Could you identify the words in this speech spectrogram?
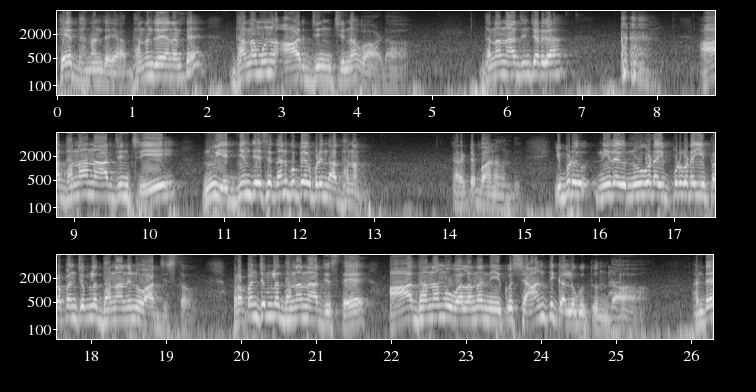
హే ధనంజయ. ధనంజయ అని అంటే ధనమును ఆర్జించిన వాడా. ధనాన్ని ఆర్జించాడుగా? ఆ ధనాన్ని ఆర్జించి నువ్వు యజ్ఞం చేసేదానికి ఉపయోగపడింది ఆ ధనం. కరెక్టే బాగానే ఉంది. ఇప్పుడు నీ దగ్గర నువ్వు కూడా ఇప్పుడు కూడా ఈ ప్రపంచంలో ధనాన్ని నువ్వు ఆర్జిస్తావు. ప్రపంచంలో ధనాన్ని ఆర్జిస్తే ఆ ధనము వలన నీకు శాంతి కలుగుతుందా? అంటే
